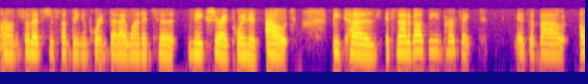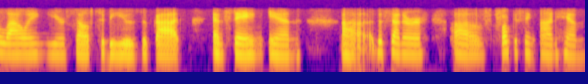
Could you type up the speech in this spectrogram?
Um, so that's just something important that I wanted to make sure I pointed out because it's not about being perfect. It's about allowing yourself to be used of God and staying in uh, the center of focusing on Him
